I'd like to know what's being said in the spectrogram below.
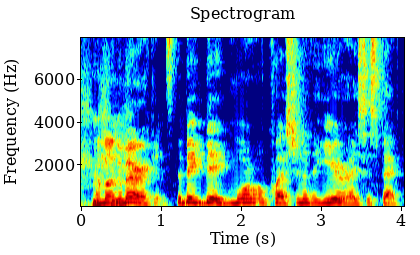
among Americans. The big, big moral question of the year, I suspect.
